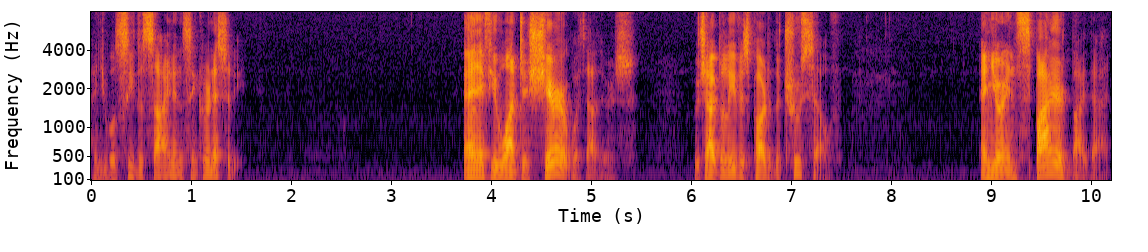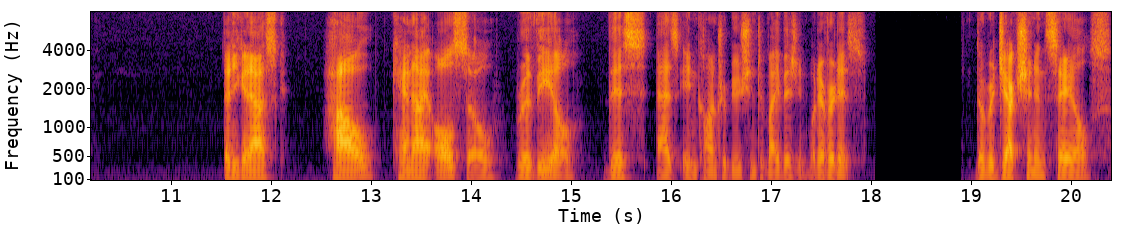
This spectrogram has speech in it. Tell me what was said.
And you will see the sign and synchronicity. And if you want to share it with others, which I believe is part of the true self, and you're inspired by that, then you can ask, how can I also reveal this as in contribution to my vision, whatever it is? The rejection in sales,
